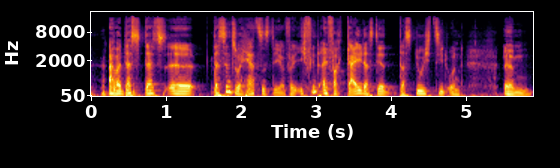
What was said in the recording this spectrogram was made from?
aber das, das, äh, das sind so Herzensdinger. Ich finde einfach geil, dass der das durchzieht und ähm,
